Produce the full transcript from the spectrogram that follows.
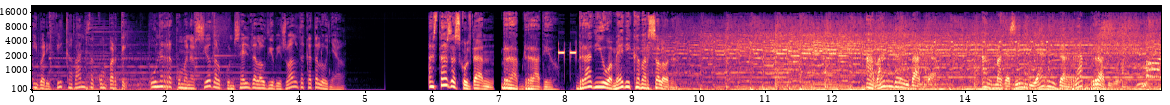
i verifica abans de compartir. Una recomanació del Consell de l'Audiovisual de Catalunya. Estàs escoltant Rap Ràdio. Ràdio Amèrica Barcelona. A banda i banda. El magazín diari de Rap Ràdio. My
